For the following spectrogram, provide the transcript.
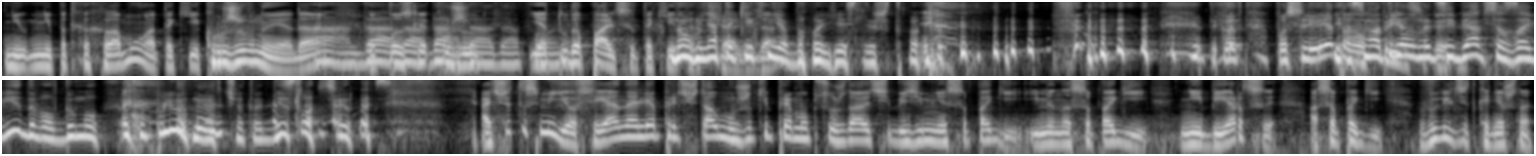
не, не под хохлому, а такие кружевные, да. А, да, после да, да, кружев- да, да, и помню. оттуда пальцы такие Но у меня таких да. не было, если что. Так вот, после этого, Я смотрел на тебя, все завидовал, думал, куплю, но что-то не сложилось. А что ты смеешься? Я на Ле прочитал, мужики прям обсуждают себе зимние сапоги. Именно сапоги, не берцы, а сапоги. Выглядит, конечно,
